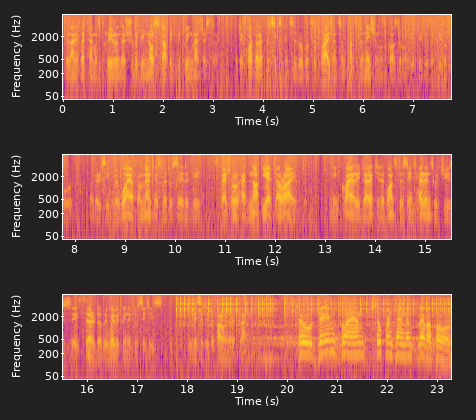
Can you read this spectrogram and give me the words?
The line at that time was clear and there should have been no stoppage between Manchester. At a quarter after six, considerable surprise and some consternation was caused among the officials at Liverpool by the receipt of a wire from Manchester to say that the special had not yet arrived. An inquiry directed at once to St. Helens, which is a third of the way between the two cities, elicited the following reply. To James Bland, Superintendent, Liverpool.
